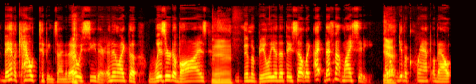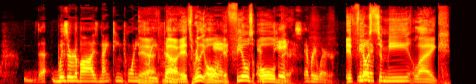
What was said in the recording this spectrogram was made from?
they have a cow tipping sign that I always see there. And then like the Wizard of Oz yeah, memorabilia that they sell. Like, I, that's not my city. I don't give a crap about the Wizard of Oz 1923 yeah. film. No, it's really old. and- it feels old there. everywhere. It feels You know I to mean? me like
